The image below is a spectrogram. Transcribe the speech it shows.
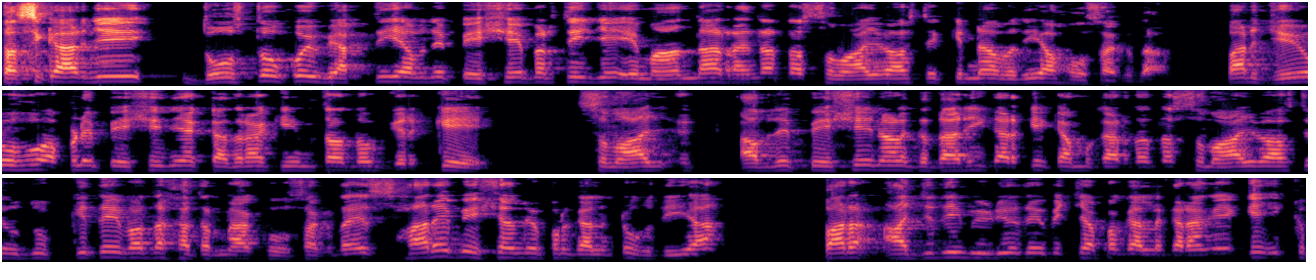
ਸਤਿ ਸ਼੍ਰੀ ਅਕਾਲ ਜੀ। ਦੋਸਤੋ, ਕੋਈ ਵਿਅਕਤੀ ਆਪਦੇ ਪੇਸ਼ੇ ਪ੍ਰਤੀ ਜੇ ਇਮਾਨਦਾਰ ਰਹਿੰਦਾ ਤਾਂ ਸਮਾਜ ਵਾਸਤੇ ਕਿੰਨਾ ਵਧੀਆ ਹੋ ਸਕਦਾ। ਪਰ ਜੇ ਉਹ ਆਪਣੇ ਪੇਸ਼ੇ ਦੀਆਂ ਕਦਰਾਂ ਕੀਮਤਾਂ ਤੋਂ ਗਿਰ ਕੇ ਸਮਾਜ, ਆਪਦੇ ਪੇਸ਼ੇ ਨਾਲ ਗਦਾਰੀ ਕਰਕੇ ਕੰਮ ਕਰਦਾ ਤਾਂ ਸਮਾਜ ਵਾਸਤੇ ਉਦੋਂ ਕਿਤੇ ਵੱਧ ਖਤਰਨਾਕ ਹੋ ਸਕਦਾ। ਇਹ ਸਾਰੇ ਪੇਸ਼ਿਆਂ ਦੇ ਉੱਪਰ ਗੱਲ ਢੁਕਦੀ ਆ। ਪਰ ਅੱਜ ਦੀ ਵੀਡੀਓ ਦੇ ਵਿੱਚ ਆਪਾਂ ਗੱਲ ਕਰਾਂਗੇ ਕਿ ਇੱਕ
